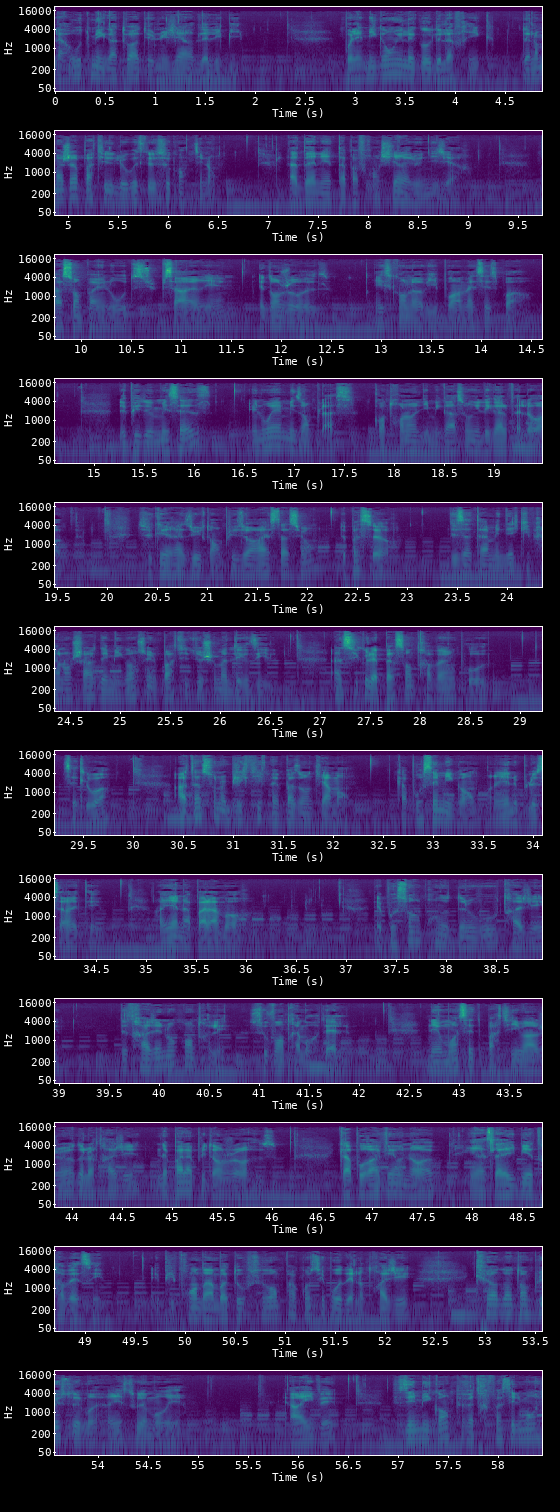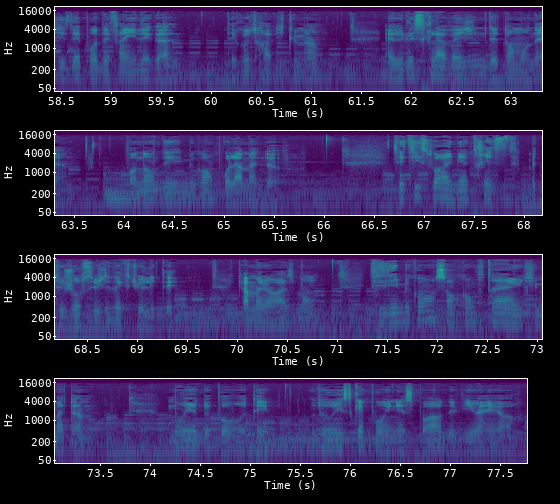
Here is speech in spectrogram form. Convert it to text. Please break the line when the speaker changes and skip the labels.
La route migratoire du Niger de la Libye. Pour les migrants illégaux de l'Afrique, de la majeure partie de l'ouest de ce continent, la dernière étape à franchir est le Niger. Passant par une route subsaharienne et dangereuse, risquant leur vie pour un mince espoir. Depuis 2016, une loi est mise en place, contrôlant l'immigration illégale vers l'Europe, ce qui résulte en plusieurs arrestations de passeurs, des intermédiaires qui prennent en charge des migrants sur une partie du chemin de l'exil, ainsi que les personnes travaillant pour eux. Cette loi atteint son objectif mais pas entièrement, car pour ces migrants, rien ne peut les arrêter. Rien n'a pas la mort. Les poussant à prendre de nouveaux trajets, des trajets non contrôlés, souvent très mortels. Néanmoins, cette partie majeure de leur trajet n'est pas la plus dangereuse, car pour arriver en Europe, il reste la Libye à traverser, et puis prendre un bateau souvent pas conçu pour des longs trajets, créant d'autant plus de risques de mourir. Arrivés, ces immigrants peuvent être facilement utilisés pour des fins illégales, telles que le trafic humain et de l'esclavagisme des temps modernes, vendant des immigrants pour la main-d'œuvre. Cette histoire est bien triste, mais toujours sujet d'actualité, car malheureusement, ces immigrants sont contraints à un ultimatum mourir de pauvreté ou de risquer pour un espoir de vie meilleure.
